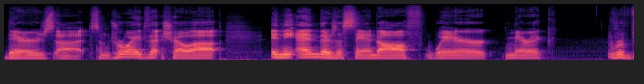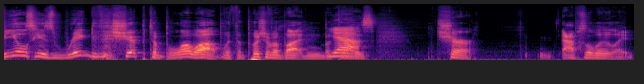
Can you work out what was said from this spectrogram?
There's uh, some droids that show up. In the end, there's a standoff where Merrik reveals he's rigged the ship to blow up with the push of a button Yeah. because, sure, absolutely.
